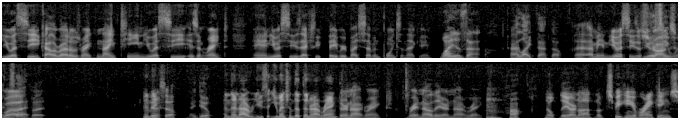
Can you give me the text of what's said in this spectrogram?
USC? Colorado is ranked 19. USC isn't ranked, and USC is actually favored by seven points in that game. Why is that? I like that though. Uh, I mean, USC's a USC strong wins squad, that. but you And think so? I do. and they're not. You said, you mentioned that they're not ranked. They're not ranked right now. They are not ranked. Huh. Nope, they are not. Uh, Speaking of rankings,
